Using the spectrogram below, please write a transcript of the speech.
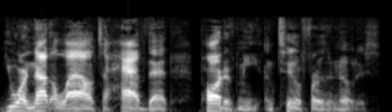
you are not allowed to have that part of me until further notice.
